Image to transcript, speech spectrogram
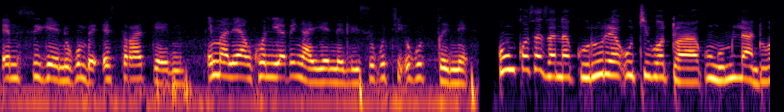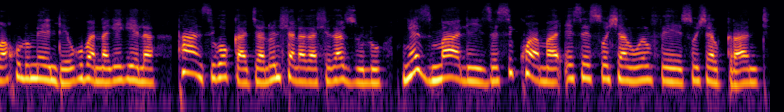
emsikeni kumbe estradeni. Imali yangikhona iyabe ingayenelisi ukuthi ikugcine. Unkosazana gurure uthi kodwa kungumlando kahulumende ukubanakekela phansi kogatsha lwenhlalakahle kazulu ngezimali zesikhwama ese-social welfare social grant.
